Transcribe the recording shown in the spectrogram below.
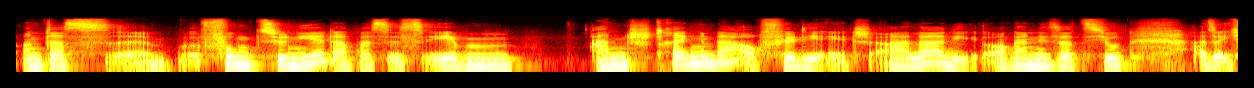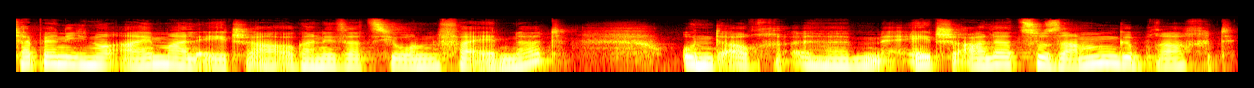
Und das äh, funktioniert, aber es ist eben anstrengender, auch für die HRler, die Organisation. Also ich habe ja nicht nur einmal HR-Organisationen verändert und auch ähm, HRler zusammengebracht,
